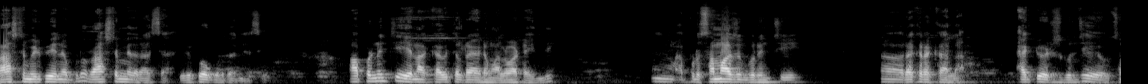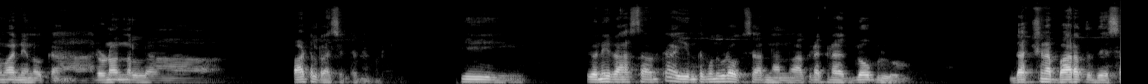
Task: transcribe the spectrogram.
రాష్ట్రం విడిపోయినప్పుడు రాష్ట్రం మీద రాశా విడిపోకూడదు అనేసి. అప్పటి నుంచి నాకు కవితలు రాయడం అలవాటైంది. అప్పుడు సమాజం గురించి రకరకాల యాక్టివేటర్స్ గురించి సుమారు నేను ఒక రెండు వందల పాటలు రాసింటాను ఇప్పటికి. ఈ ఇవన్నీ రాస్తా ఉంటే ఇంతకుముందు కూడా ఒకసారి నన్ను అక్కడక్కడ గ్లోబల్ దక్షిణ భారతదేశ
